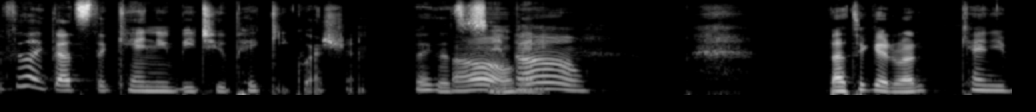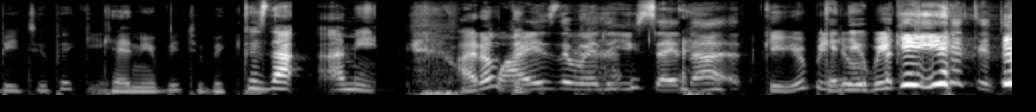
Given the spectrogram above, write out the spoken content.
I feel like that's the can you be too picky question. I feel like that's the Oh. same thing. Oh, That's a good one. can you be too picky? Can you be too picky? Because that, I mean, I don't why think. is the way that you say that? Can you be Can too you be picky?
